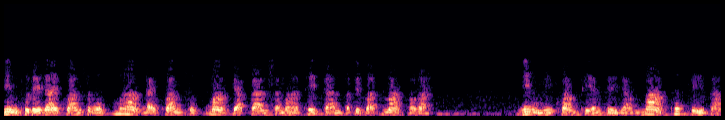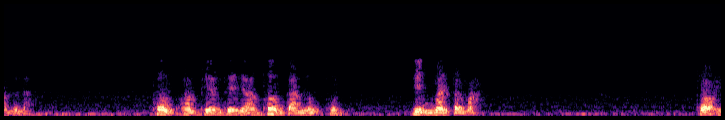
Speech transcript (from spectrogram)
ยิ่งผู้ที่ได้ความสงบมากได้ความสุขมากจากการสมาธิการปฏิบัติมากเท่าไหร่ยิ่งมีความเพียรพยายามมากทุกทีตามระดับเพิ่มความเพียรพยายามเพิ่มการลงทุน ยิ่งไม่ประมาทเพราะเห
